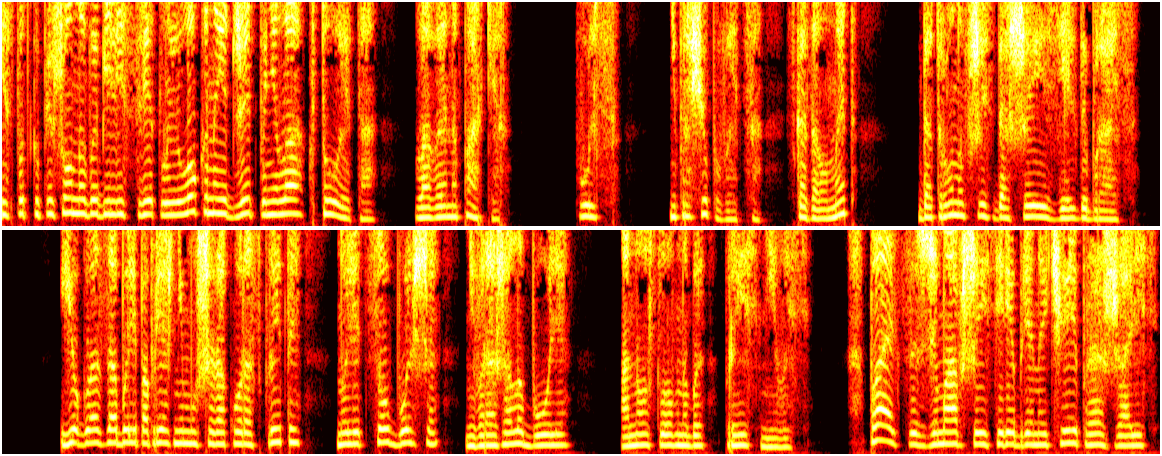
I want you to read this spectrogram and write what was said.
Из-под капюшона выбились светлые локоны, и Джейд поняла, кто это. Лавена Паркер. «Пульс не прощупывается», — сказал Мэт, дотронувшись до шеи Зельды Брайс. Ее глаза были по-прежнему широко раскрыты, но лицо больше не выражало боли. Оно словно бы прояснилось. Пальцы, сжимавшие серебряный череп, разжались.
